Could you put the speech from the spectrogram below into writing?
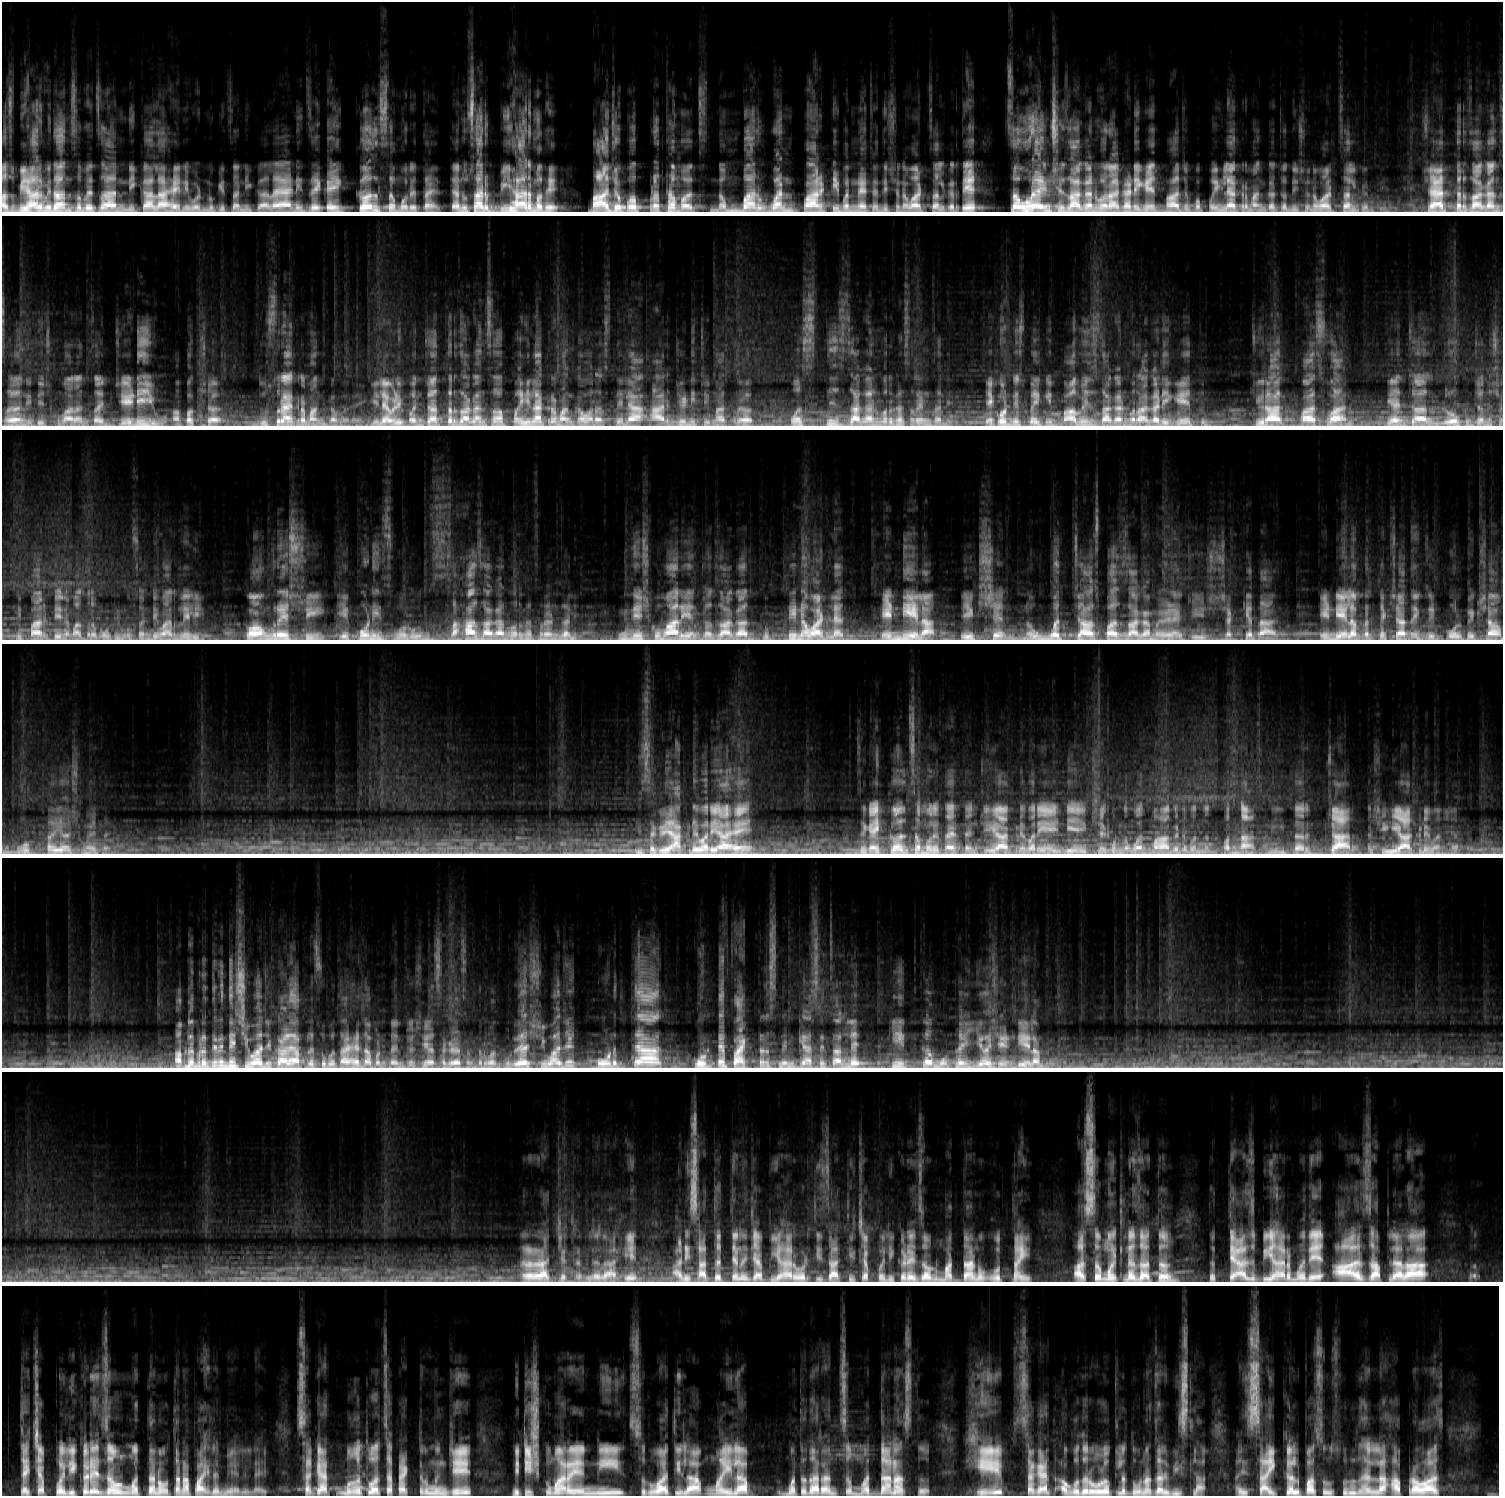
आज बिहार विधानसभेचा निकाल आहे निवडणुकीचा निकाल आहे आणि जे काही कल समोर येत आहेत त्यानुसार बिहारमध्ये भाजप प्रथमच नंबर वन पार्टी बनण्याच्या दिशेनं वाटचाल करते. चौऱ्याऐंशी जागांवर आघाडी घेत भाजप पहिल्या क्रमांकाच्या दिशेनं वाटचाल करते. शहात्तर जागांसह नितीश कुमारांचा जेडीयू हा पक्ष दुसऱ्या क्रमांकावर आहे. गेल्या वेळी पंच्याहत्तर जागांसह पहिल्या क्रमांकावर असलेल्या आरजेडीची मात्र पस्तीस जागांवर घसरण झाली. एकोणतीस पैकी बावीस जागांवर आघाडी घेत चिराग पासवान यांच्या लोक जनशक्ती पार्टीने मात्र मोठी मुसंडी मारलेली. काँग्रेसची एकोणीसवरून सहा जागांवर घसरण झाली. नितीश कुमार यांच्या जागा दुपटीनं वाढल्यात. एनडीएला एकशे नव्वदच्या आसपास जागा मिळण्याची शक्यता आहे. एनडीएला प्रत्यक्षात एक्झिट पोलपेक्षा मोठं यश मिळत आहे ही सगळी आकडेवारी आहे. जे काही कल समोर येत आहेत त्यांची ही आकडेवारी आहे. एनडीए एकशे एकोणनव्वद महागठबंधन पन्नास आणि इतर चार अशी ही आकडेवारी आहे. आपले प्रतिनिधी शिवाजी काळे आपल्यासोबत आहेत. आपण त्यांच्याशी या सगळ्या संदर्भात बोलूया. शिवाजी कोणत्या कोणते फॅक्टर्स नेमके असे चालले की इतकं मोठं यश एनडीएला मिळतं राज्य ठरलेलं आहे. आणि सातत्यानं ज्या बिहारवरती जातीच्या पलीकडे जाऊन मतदान होत नाही असं म्हटलं जातं तर त्याच बिहारमध्ये आज आपल्याला त्याच्या पलीकडे जाऊन मतदान होताना पाहायला मिळालेलं आहे. सगळ्यात महत्त्वाचा फॅक्टर म्हणजे नितीश कुमार यांनी सुरुवातीला महिला मतदारांचं मतदान असतं हे सगळ्यात अगोदर ओळखलं दोन हजार वीसला. आणि सायकलपासून सुरू झालेला हा प्रवास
